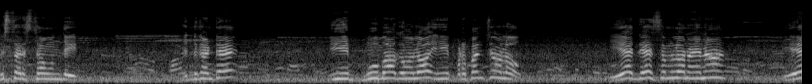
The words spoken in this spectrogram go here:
విస్తరిస్తూ ఉంది. ఎందుకంటే ఈ భూభాగంలో ఈ ప్రపంచంలో ఏ దేశంలోనైనా ఏ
